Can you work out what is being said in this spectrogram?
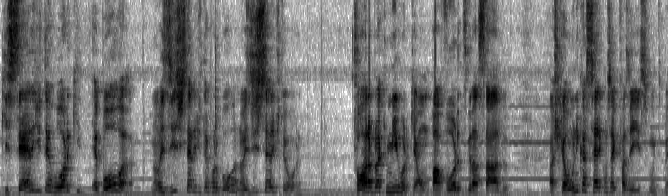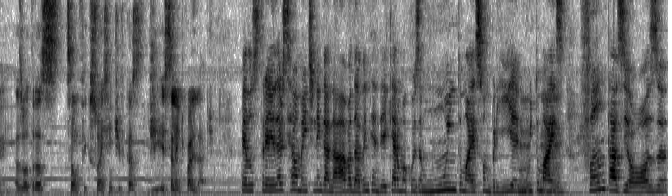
Que série de terror que é boa? Não existe série de terror boa, não existe série de terror. Fora Black Mirror, que é um pavor desgraçado. Acho que a única série que consegue fazer isso muito bem. As outras são ficções científicas de excelente qualidade. Pelos trailers, realmente ele enganava, dava a entender que era uma coisa muito mais sombria, e muito Uhum. mais fantasiosa,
